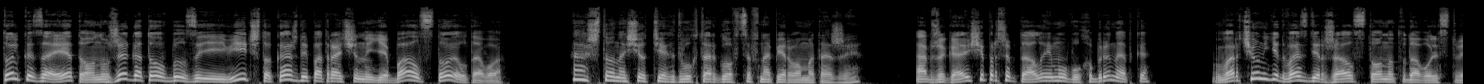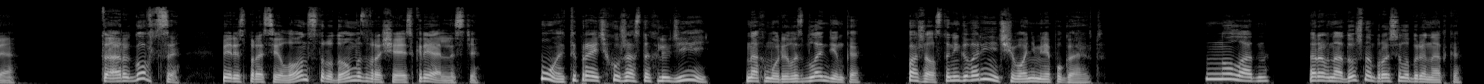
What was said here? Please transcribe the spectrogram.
Только за это он уже готов был заявить, что каждый потраченный ебал стоил того. «А что насчет тех двух торговцев на первом этаже?» Обжигающе прошептала ему в ухо брюнетка. Ворчун едва сдержал стон от удовольствия. «Торговцы?» — переспросил он, с трудом возвращаясь к реальности. «Ой, ты про этих ужасных людей?» — нахмурилась блондинка. «Пожалуйста, не говори ничего, они меня пугают». «Ну ладно», — равнодушно бросила брюнетка.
